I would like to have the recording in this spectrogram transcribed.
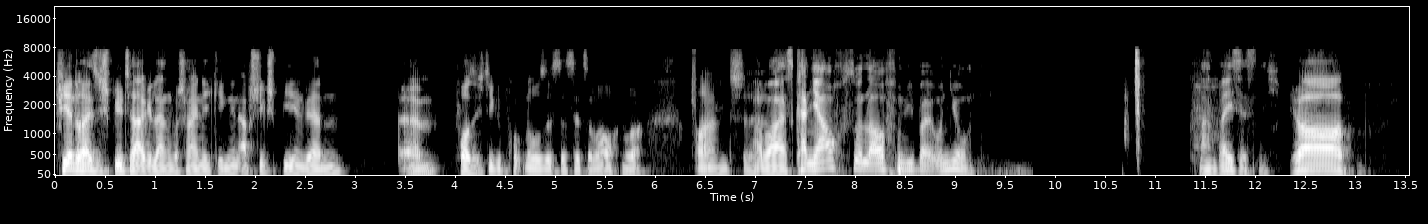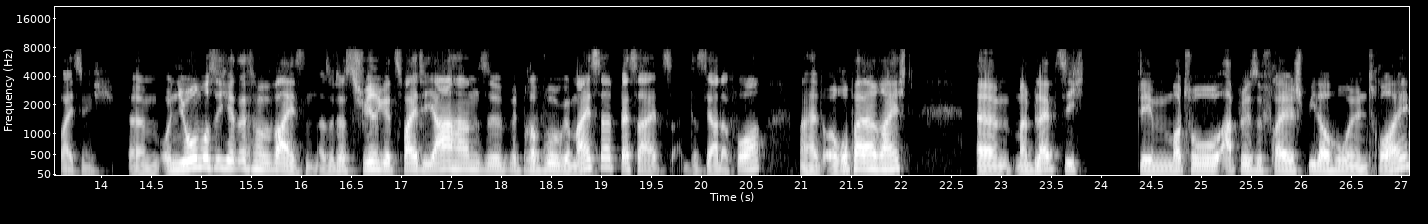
34 Spieltage lang wahrscheinlich gegen den Abstieg spielen werden. Ähm, vorsichtige Prognose ist das jetzt aber auch nur. Und, äh, aber es kann ja auch so laufen wie bei Union. Man weiß es nicht. Ja, weiß nicht. Ähm, Union muss sich jetzt erstmal beweisen. Also das schwierige zweite Jahr haben sie mit Bravour gemeistert, besser als das Jahr davor. Man hat Europa erreicht. Ähm, man bleibt sich dem Motto ablösefreie Spieler holen treu.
